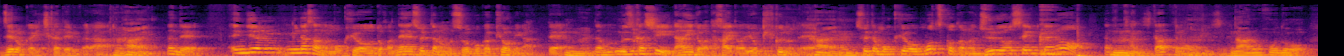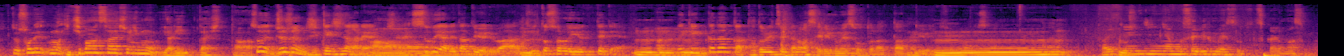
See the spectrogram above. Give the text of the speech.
0か1か出るから、はい。なんでエンジニアの皆さんの目標とかねそういったのもすごい僕は興味があって、難しい難易度が高いとかよく聞くので、はい。そういった目標を持つことの重要性みたいなのをなんか感じたっていうのが大きいですね、なるほど。でそれもう一番最初にもうやりだした？それで徐々に実験しながらやりましたね。すぐやれたというよりはずっとそれを言ってて、うん。うん。うんで結果なんかたどり着いたのがセリフメソッドだったっていううーん。最近エンジニアもセリフメソッド使いますもんね。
